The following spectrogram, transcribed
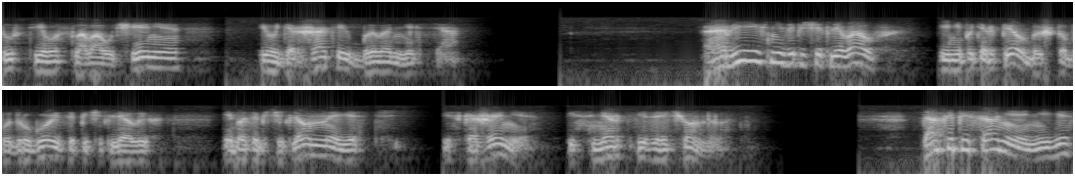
с уст его слова учения, и удержать их было нельзя. Раби их не запечатлевал и не потерпел бы, чтобы другой запечатлел их, ибо запечатленное есть искажение и смерть изреченного. Так и Писание не есть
